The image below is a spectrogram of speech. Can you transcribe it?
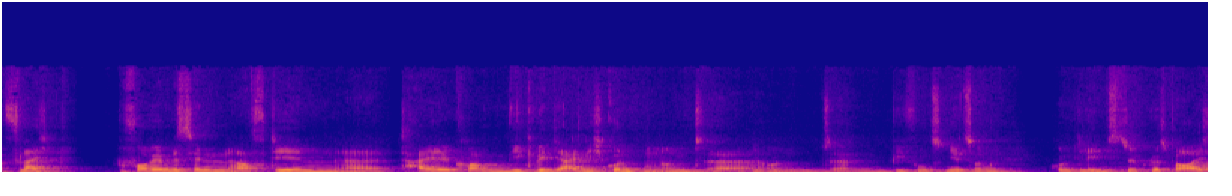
vielleicht, bevor wir ein bisschen auf den äh, Teil kommen, wie gewinnt ihr eigentlich Kunden und, äh, mhm. und ähm, wie funktioniert so ein Kundenlebenszyklus bei euch,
